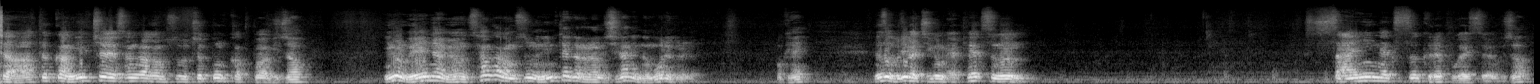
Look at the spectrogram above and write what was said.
자, 특강 1차의 삼각함수 적분값 구하기죠. 이걸 왜 했냐면 삼각함수는 인테그랄 하면 시간이 너무 오래 걸려. 오케이? 그래서 우리가 지금 fx는 sin x 그래프가 있어요. 그죠?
